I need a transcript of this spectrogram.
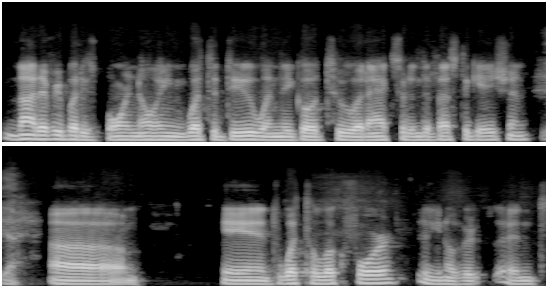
not everybody's born knowing what to do when they go to an accident investigation. Yeah. Um, and what to look for, you know, and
